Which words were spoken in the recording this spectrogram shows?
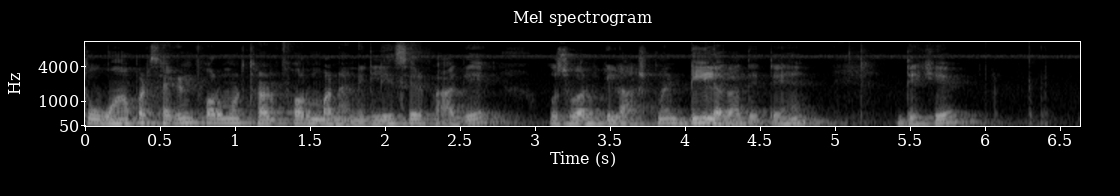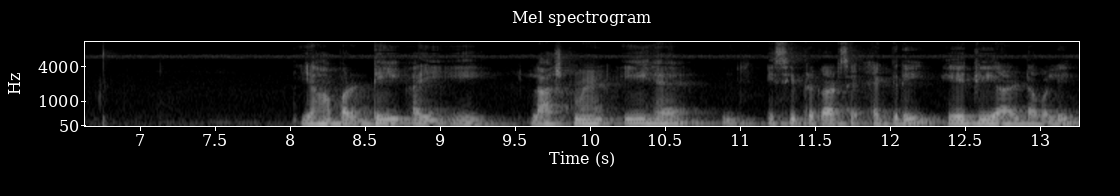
तो वहाँ पर सेकंड फॉर्म और थर्ड फॉर्म बनाने के लिए सिर्फ़ आगे उस वर्ब के लास्ट में डी लगा देते हैं। देखिए, यहाँ पर डी आई ई लास्ट में ई है, इसी प्रकार से agree A G R double E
